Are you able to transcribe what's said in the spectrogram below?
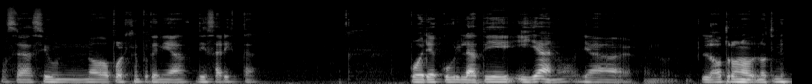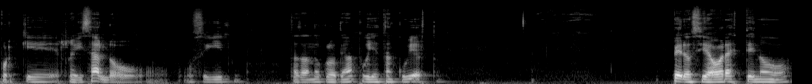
O sea, si un nodo, por ejemplo, tenía 10 aristas, podría cubrir las 10 y ya, ¿no? Ya lo otro no, tienes por qué revisarlo o, seguir tratando con los demás porque ya están cubiertos. Pero si ahora este nodo,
